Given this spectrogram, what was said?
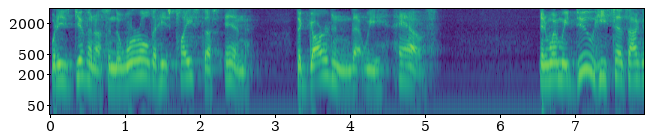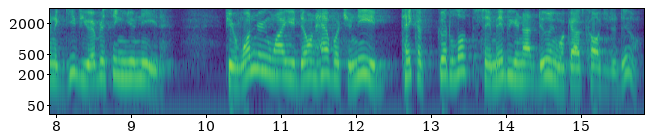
what He's given us and the world that He's placed us in, the garden that we have. And when we do, He says, I'm going to give you everything you need. If you're wondering why you don't have what you need, take a good look to say maybe you're not doing what God's called you to do.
